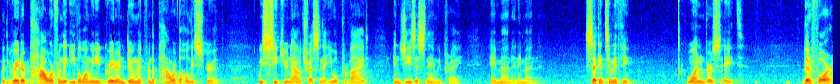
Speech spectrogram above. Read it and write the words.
With greater power from the evil one, we need greater endowment from the power of the Holy Spirit. We seek you now, trusting that you will provide. In Jesus' name we pray. Amen and amen. 2 Timothy 1, verse 8. Therefore,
